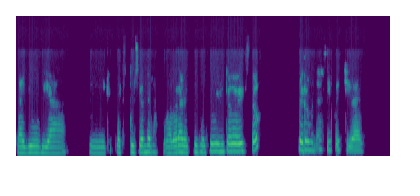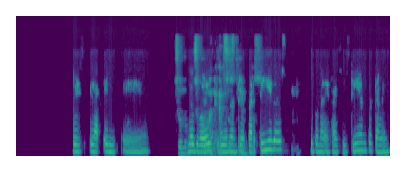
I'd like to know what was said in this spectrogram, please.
la lluvia, y la expulsión de la jugadora de Cruz Azul y todo esto, pero aún así, pues Chivas, pues la, el, eh, los goles estuvieron repartidos, supo manejar sus tiempos, también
